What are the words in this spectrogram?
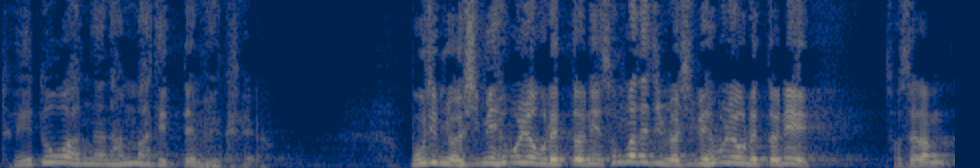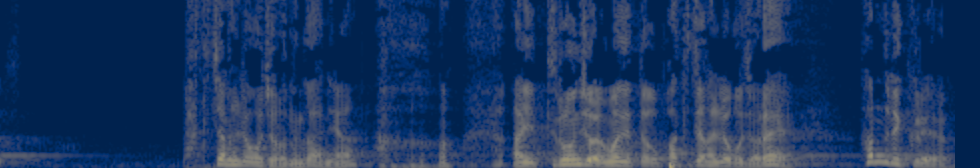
되도 않는 한마디 때문에 그래요. 뭐 좀 열심히 해보려고 그랬더니, 성가대 좀 열심히 해보려고 그랬더니, 저 사람 파트장 하려고 저러는 거 아니야? 아니, 들어온 지 얼마 됐다고 파트장 하려고 저래? 사람들이 그래요.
